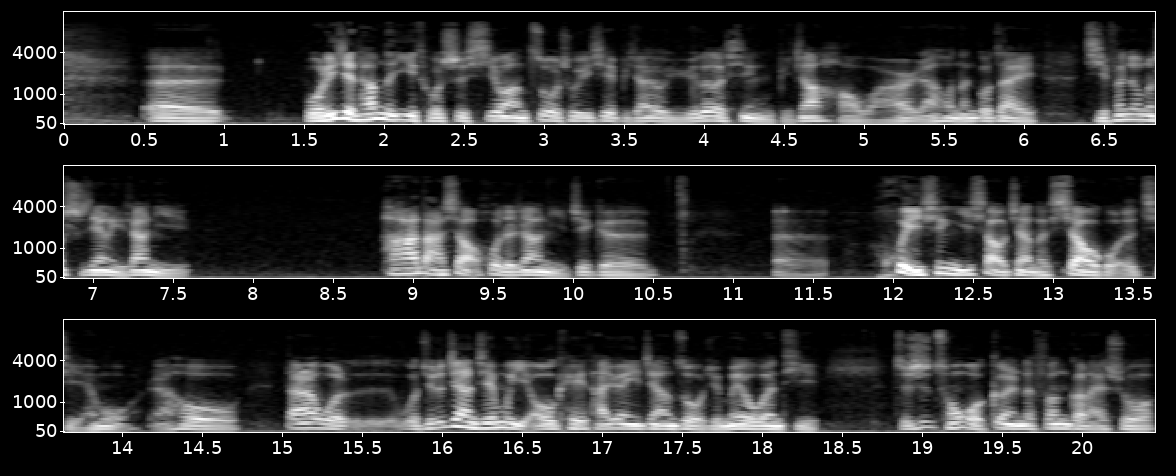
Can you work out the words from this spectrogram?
呃。我理解他们的意图是希望做出一些比较有娱乐性、比较好玩然后能够在几分钟的时间里让你哈哈大笑，或者让你这个呃会心一笑这样的效果的节目。然后，当然我我觉得这样节目也 OK，他愿意这样做，我觉得没有问题。只是从我个人的风格来说，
